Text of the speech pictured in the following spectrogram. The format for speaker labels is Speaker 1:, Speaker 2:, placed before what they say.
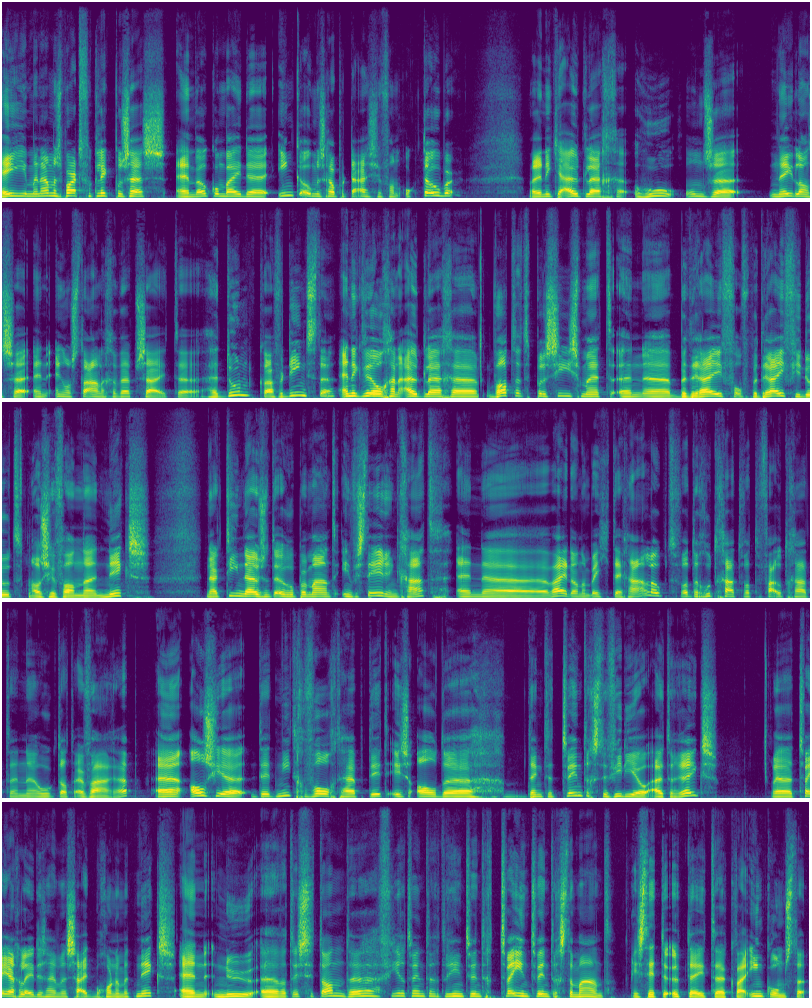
Speaker 1: Hey, mijn naam is Bart van Klikproces en welkom bij de inkomensrapportage van oktober, waarin ik je uitleg hoe onze Nederlandse en Engelstalige website uh, het doen qua verdiensten. En ik wil gaan uitleggen wat het precies met een uh, bedrijf of bedrijfje doet als je van uh, niks naar 10.000 euro per maand investering gaat. En uh, waar je dan een beetje tegenaan loopt. Wat er goed gaat, wat er fout gaat en uh, hoe ik dat ervaren heb. Uh, als je dit niet gevolgd hebt, dit is al de, denk de twintigste video uit een reeks. Twee jaar geleden zijn we een site begonnen met niks. En nu, wat is dit dan? De 24, 23, 22ste maand is dit de update uh, qua inkomsten.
